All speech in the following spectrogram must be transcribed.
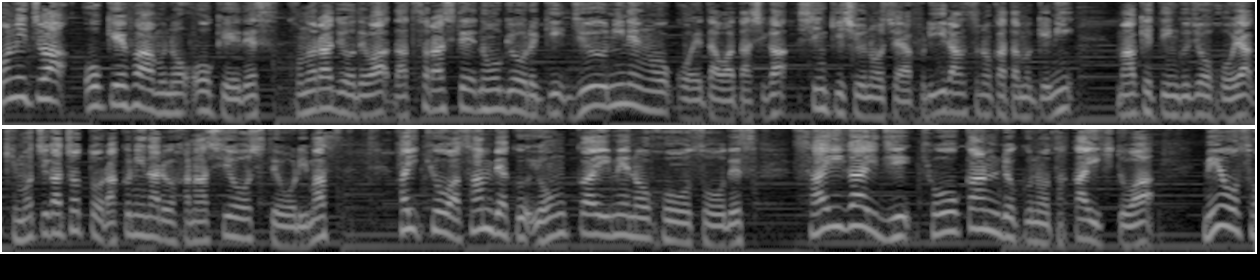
こんにちは、OK ファームの OK です。このラジオでは脱サラして農業歴12年を超えた私が新規就農者やフリーランスの方向けにマーケティング情報や気持ちがちょっと楽になる話をしております。はい、今日は304回目の放送です。災害時共感力の高い人は目を背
